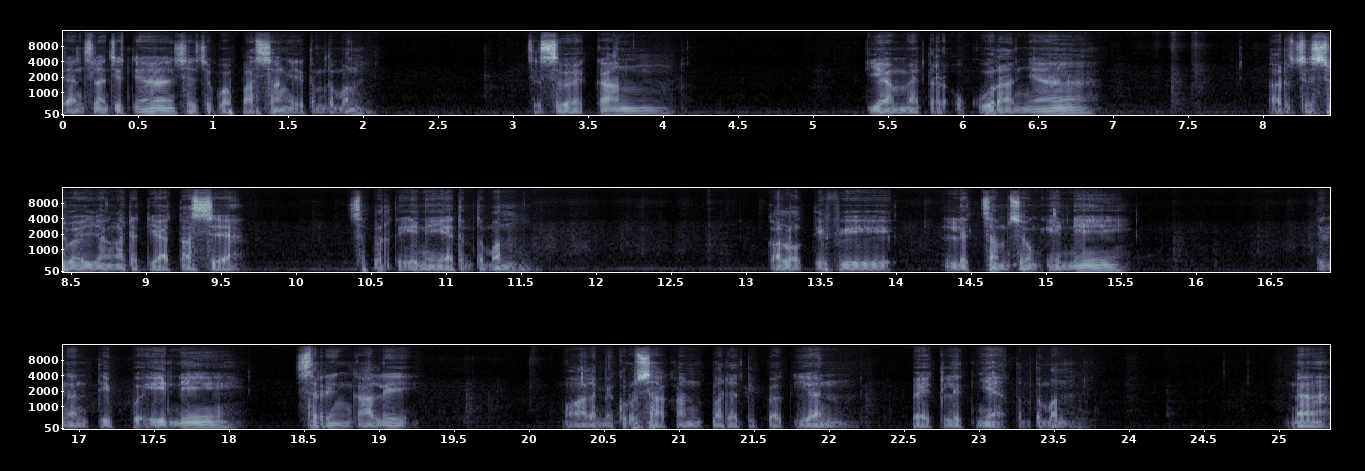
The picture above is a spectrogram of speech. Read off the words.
Dan selanjutnya saya coba pasang ya teman-teman. Sesuaikan diameter ukurannya harus sesuai yang ada di atas ya. Seperti ini ya teman-teman. Kalau TV LED Samsung ini dengan tipe ini sering kali mengalami kerusakan pada di bagian backlightnya teman-teman. Nah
